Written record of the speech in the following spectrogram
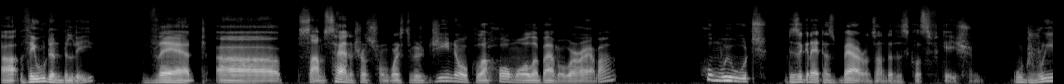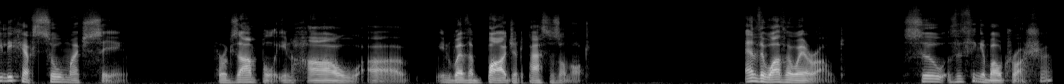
Uh, they wouldn't believe that uh, some senators from West Virginia, Oklahoma, Alabama, wherever, whom we would designate as barons under this classification, would really have so much saying. For example, in how, uh, in whether budget passes or not, and the other way around. So the thing about Russia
